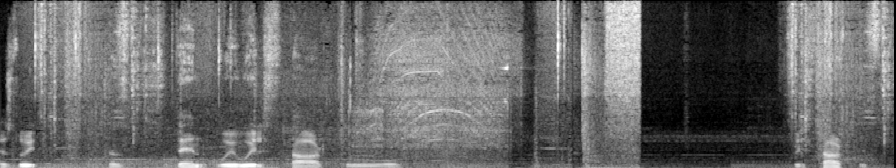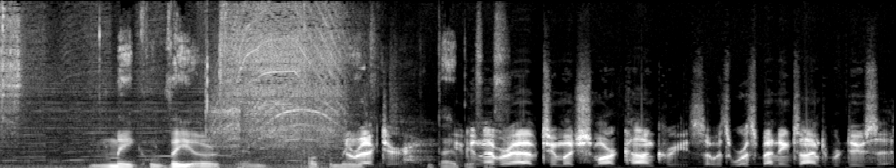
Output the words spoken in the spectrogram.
just do it because then we will start to we start to make conveyors and automate Director, you can never have too much smart concrete, so it's worth spending time to produce it.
